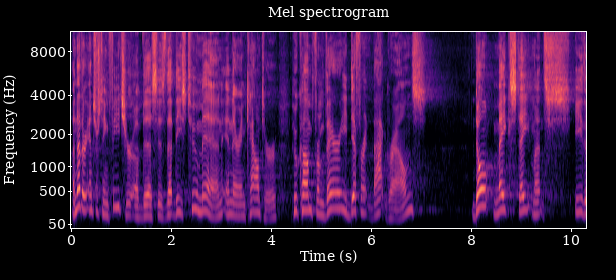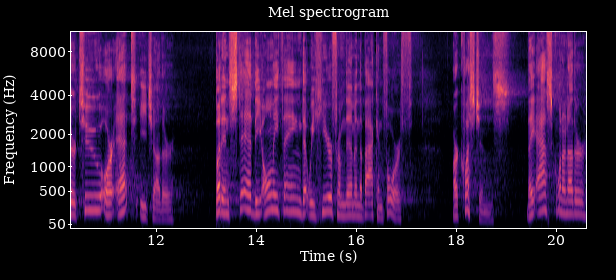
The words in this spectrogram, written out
Another interesting feature of this is that these two men in their encounter, who come from very different backgrounds, don't make statements either to or at each other, but instead, the only thing that we hear from them in the back and forth are questions. They ask one another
